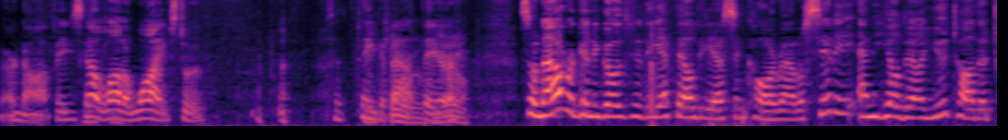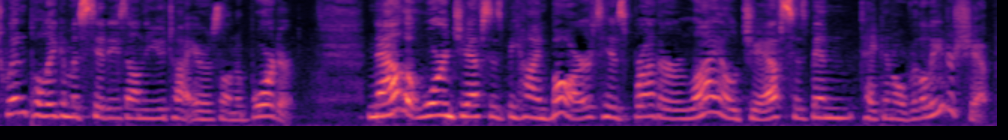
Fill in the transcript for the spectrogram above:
or not. But he's got a lot of wives to to think Take about there. yeah. So now we're going to go to the FLDS in Colorado City and Hildale, Utah, the twin polygamous cities on the Utah-Arizona border. Now that Warren Jeffs is behind bars, his brother Lyle Jeffs has been taken over the leadership.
